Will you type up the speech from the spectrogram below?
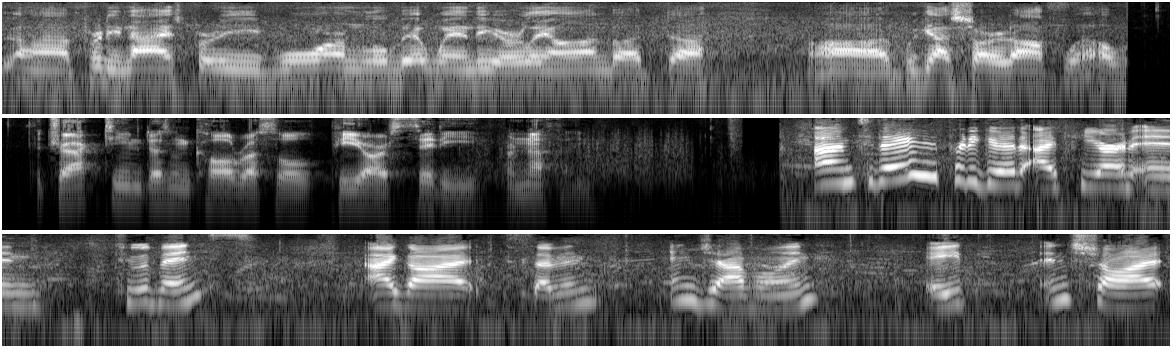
uh, pretty nice, pretty warm, a little bit windy early on, but uh, uh, we got started off well. The track team doesn't call Russell PR City for nothing. Um, today did pretty good. I PR'd in two events. I got seventh in javelin, eighth in shot,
